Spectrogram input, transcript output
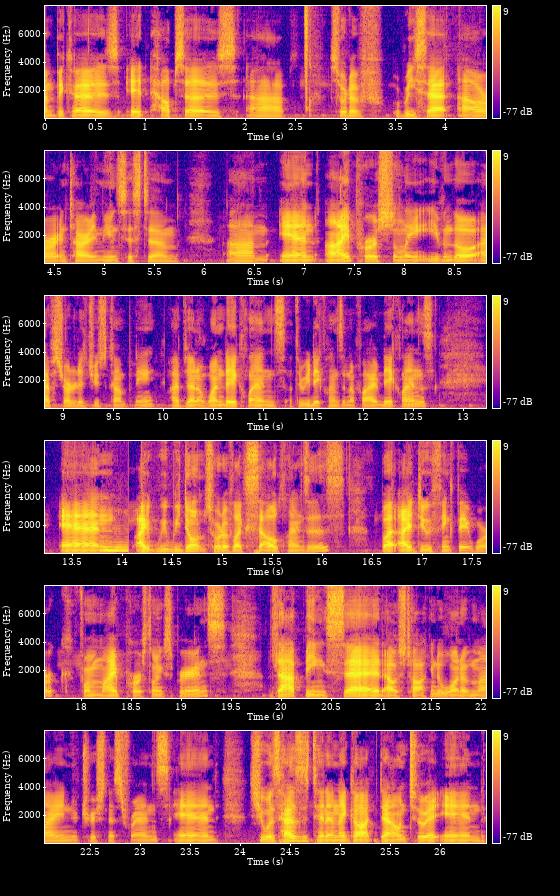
Um, because it helps us uh, sort of reset our entire immune system um, and I personally, even though I've started a juice company, I've done a one day cleanse, a three day cleanse, and a five day cleanse. And mm-hmm. I we, we don't sort of like sell cleanses, but I do think they work from my personal experience. That being said, I was talking to one of my nutritionist friends and she was hesitant, and I got down to it. And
